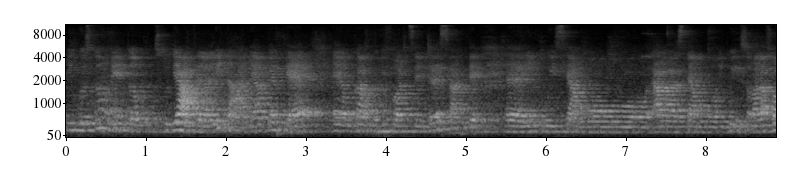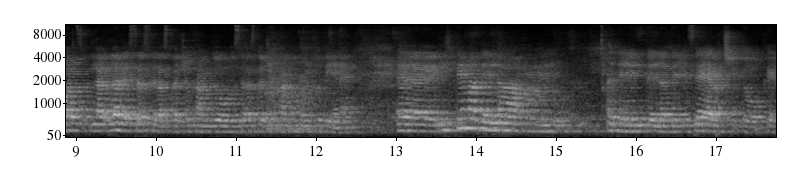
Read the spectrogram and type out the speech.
in questo momento studiatela l'Italia perché è un campo di forze interessante eh, in cui siamo, ah, stiamo, in cui insomma la, forza, la, la destra se la sta giocando, la sta giocando molto bene. Eh, il tema mm, dell'esercito che,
